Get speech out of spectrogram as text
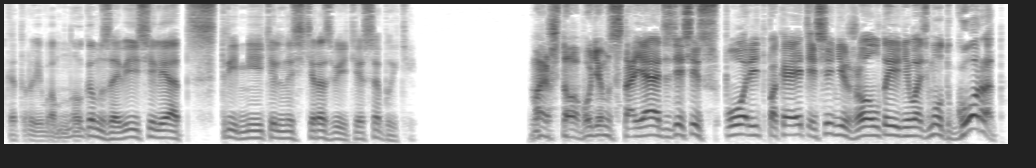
которые во многом зависели от стремительности развития событий. «Мы что, будем стоять здесь и спорить, пока эти сине-желтые не возьмут город?»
